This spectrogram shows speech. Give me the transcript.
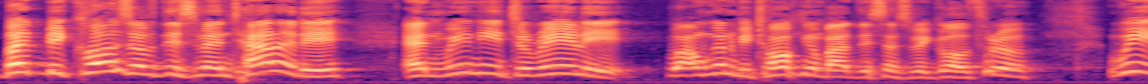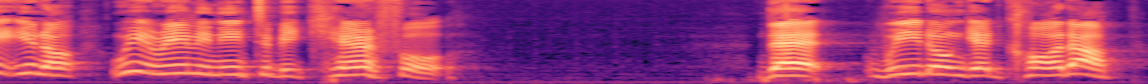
But because of this mentality, and we need to really, well, I'm going to be talking about this as we go through. We, you know, we really need to be careful that we don't get caught up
